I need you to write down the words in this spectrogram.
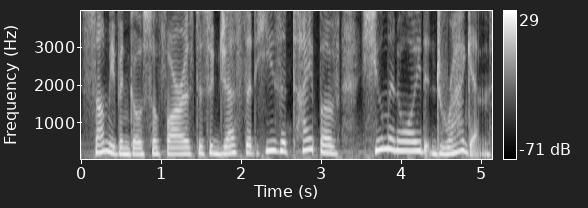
Some even go so far as to suggest that he's a type of humanoid dragon.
